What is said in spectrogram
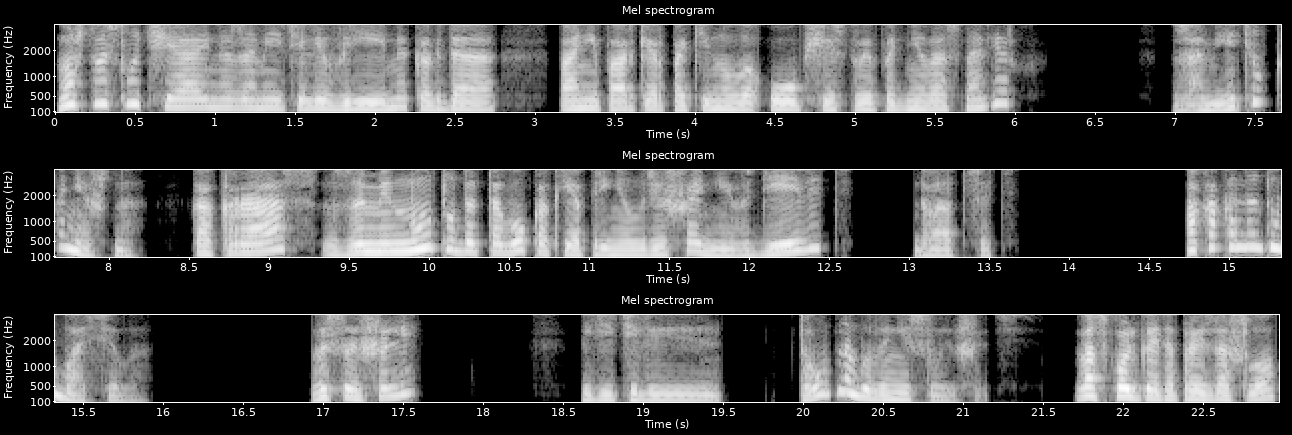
Может, вы случайно заметили время, когда пани Паркер покинула общество и поднялась наверх? Заметил, конечно. Как раз за минуту до того, как я принял решение в девять двадцать. А как она дубасила? Вы слышали? Видите ли, трудно было не слышать. Во сколько это произошло?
